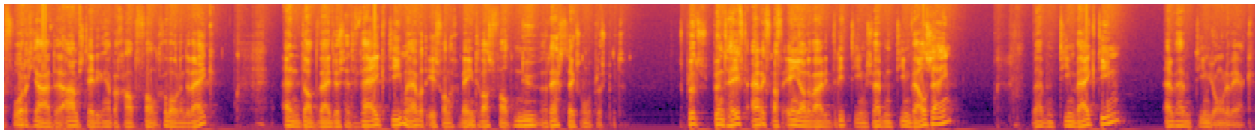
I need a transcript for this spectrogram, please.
vorig jaar de aanbesteding hebben gehad van Gewoon in de Wijk. En dat wij dus het wijkteam, hè, wat eerst van de gemeente was... valt nu rechtstreeks onder Pluspunt. Dus Pluspunt heeft eigenlijk vanaf 1 januari drie teams. We hebben een team welzijn. We hebben een team wijkteam. En we hebben een team jongerenwerk.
